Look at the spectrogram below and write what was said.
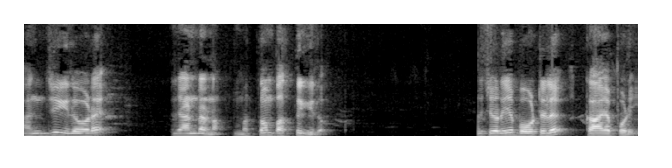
അഞ്ച് കിലോയുടെ രണ്ടെണ്ണം. മൊത്തം പത്ത് കിലോ. ഒരു ചെറിയ ബോട്ടിൽ കായപ്പൊടി.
